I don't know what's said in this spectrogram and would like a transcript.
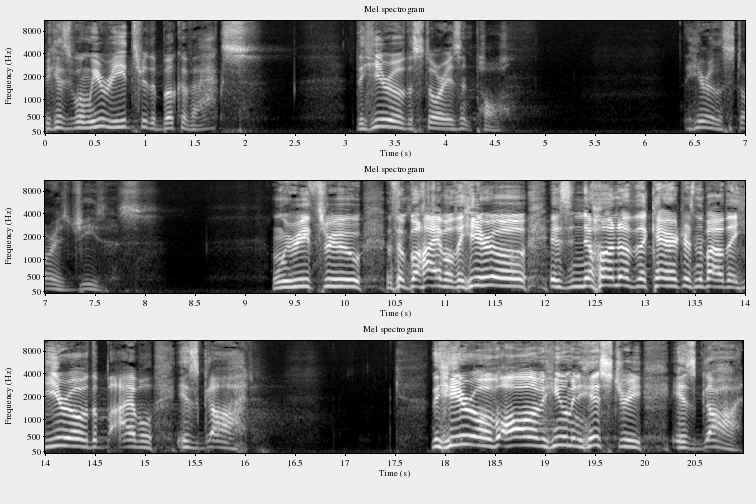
Because when we read through the book of Acts, the hero of the story isn't Paul. The hero of the story is Jesus. When we read through the Bible, the hero is none of the characters in the Bible. The hero of the Bible is God. The hero of all of human history is God.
